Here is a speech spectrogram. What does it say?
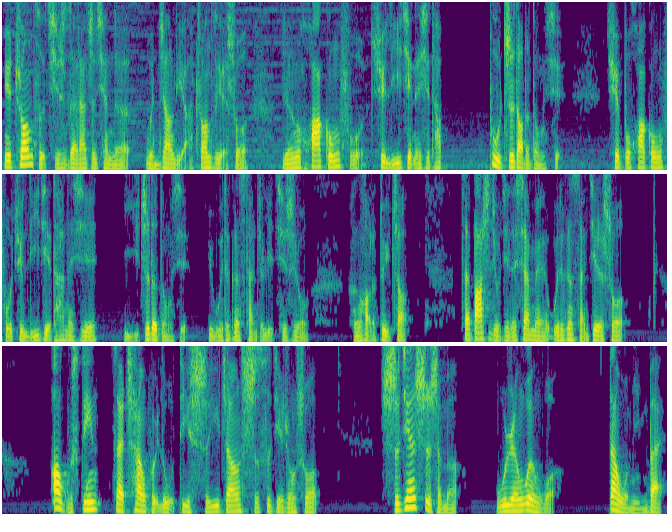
因为庄子其实在他之前的文章里啊，庄子也说。人花功夫去理解那些他不知道的东西，却不花功夫去理解他那些已知的东西。与维特根斯坦这里其实有很好的对照。在八十九节的下面，维特根斯坦接着说：“奥古斯丁在《忏悔录》第十一章十四节中说：‘时间是什么？无人问我，但我明白。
